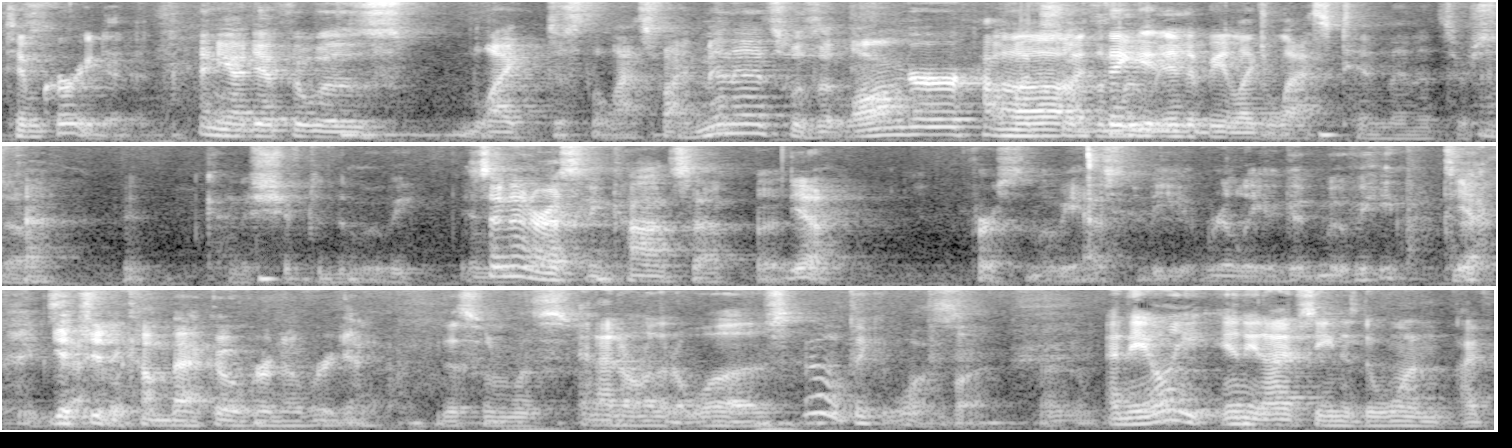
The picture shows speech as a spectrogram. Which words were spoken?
Tim Curry did it. Any idea if it was like just the last five minutes? Was it longer? How Uh, much I the think movie? it ended up being like the last ten minutes or so. Okay. It kind of shifted the movie. It's an interesting concept, but Yeah. first the movie has to be really a good movie to Yeah, get you to come back over and over again. This one was. And I don't know that it was. I don't think it was. I don't- And the only ending I've seen is the one I've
